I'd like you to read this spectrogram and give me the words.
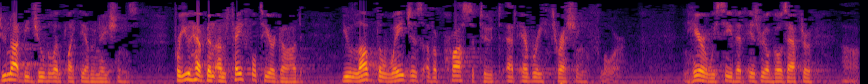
do not be jubilant like the other nations, for you have been unfaithful to your God. You love the wages of a prostitute at every threshing floor. And here we see that Israel goes after uh,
